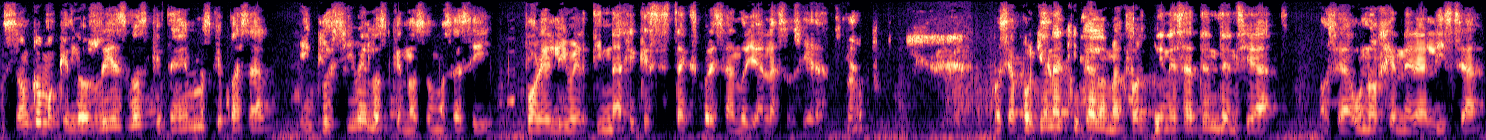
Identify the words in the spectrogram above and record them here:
son como que los riesgos que tenemos que pasar, inclusive los que no somos así, por el libertinaje que se está expresando ya en la sociedad, ¿no? O sea, porque una chica a lo mejor tiene esa tendencia, o sea, uno generaliza,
